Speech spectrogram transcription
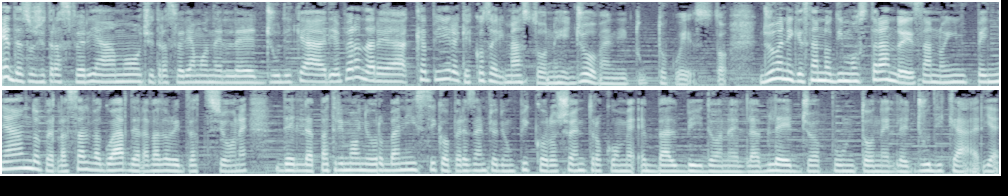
E adesso ci trasferiamo, ci trasferiamo nelle giudicarie per andare a capire che cosa è rimasto nei giovani di tutto questo. Giovani che stanno dimostrando e stanno impegnando per la salvaguardia e la valorizzazione del patrimonio urbanistico, per esempio di un piccolo centro come Balbido nel Bleggio, appunto nelle giudicarie.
